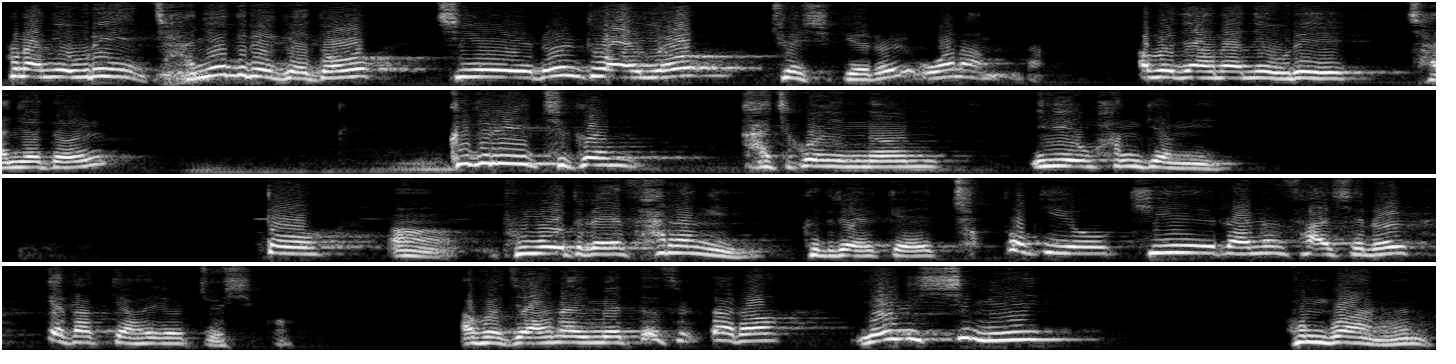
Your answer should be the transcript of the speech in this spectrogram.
하나님 우리 자녀들에게도 지혜를 더하여 주시기를 원합니다. 아버지 하나님 우리 자녀들 그들이 지금 가지고 있는 이 환경이 또 어, 부모들의 사랑이 그들에게 축복이요 기회라는 사실을 깨닫게 하여 주시고 아버지 하나님의 뜻을 따라 열심히 공부하는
